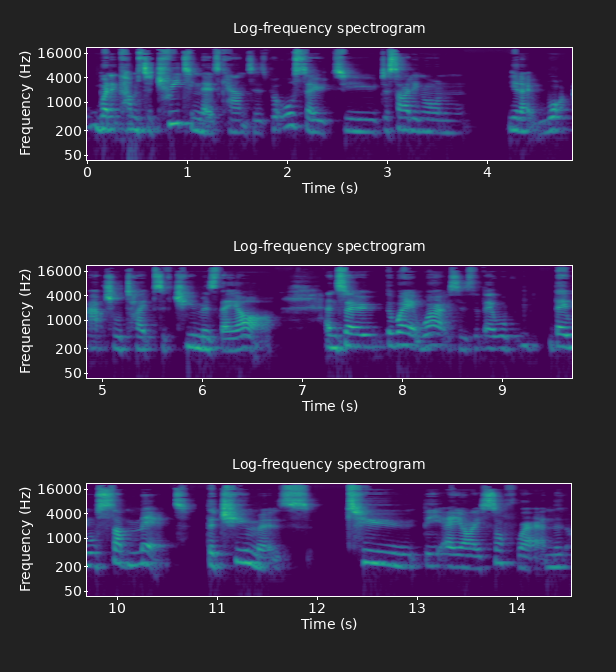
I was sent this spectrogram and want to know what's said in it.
when it comes to treating those cancers, but also to deciding on, you know, what actual types of tumors they are. And so the way it works is that they will they will submit the tumors to the AI software, and the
